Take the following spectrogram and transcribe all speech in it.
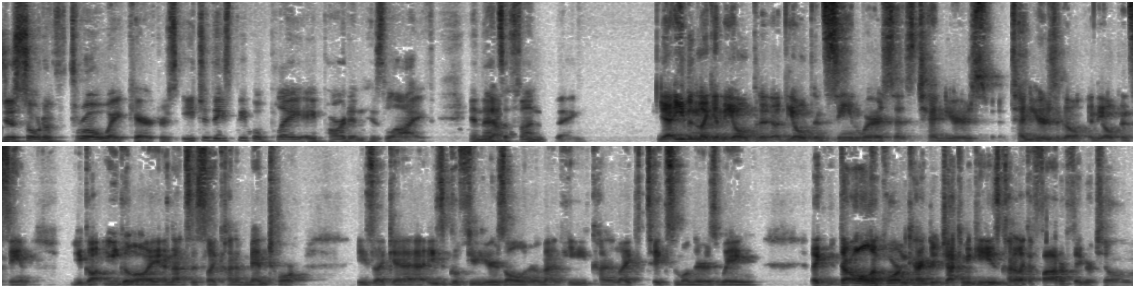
just sort of throwaway characters. Each of these people play a part in his life, and that's yeah. a fun thing. Yeah, even like in the open the open scene where it says ten years ten years ago in the open scene, you got Eagle Eye, and that's this like kind of mentor. He's like uh, he's a good few years older, and He kind of like takes him under his wing. Like they're all important characters. Jackie McGee is kind of like a father figure to him.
